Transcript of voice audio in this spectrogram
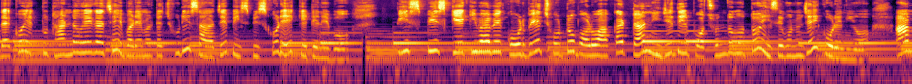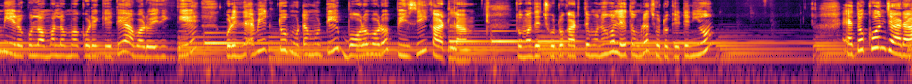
দেখো, একটু ঠান্ডা হয়ে গেছে। এবারে আমি একটা ছুরির সাহায্যে পিস পিস করে কেটে নেব। পিস পিস কে কীভাবে করবে, ছোট বড় আকারটা নিজেদের পছন্দ মতো হিসেব অনুযায়ী করে নিও। আমি এরকম লম্বা লম্বা করে কেটে আবার ওই দিক দিয়ে করে আমি একটু মোটামুটি বড় বড় পিসই কাটলাম। তোমাদের ছোট কাটতে মনে হলে তোমরা ছোট কেটে নিও। এতক্ষণ যারা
